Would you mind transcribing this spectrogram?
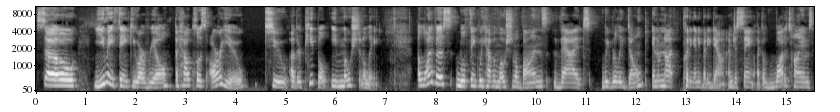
So you may think you are real but how close are you to other people emotionally? A lot of us will think we have emotional bonds that we really don't. And I'm not putting anybody down. I'm just saying, like, a lot of times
